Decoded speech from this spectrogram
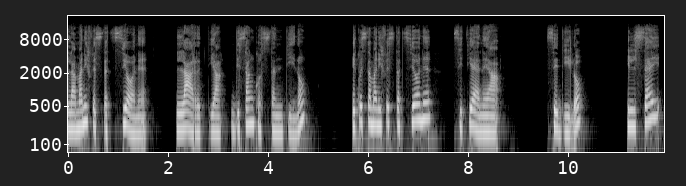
la manifestazione l'Ardia di San Costantino e questa manifestazione si tiene a Sedilo il 6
